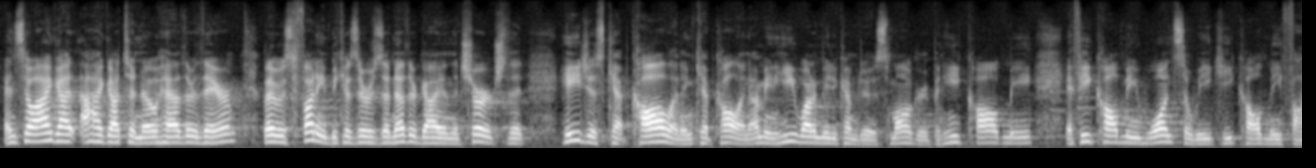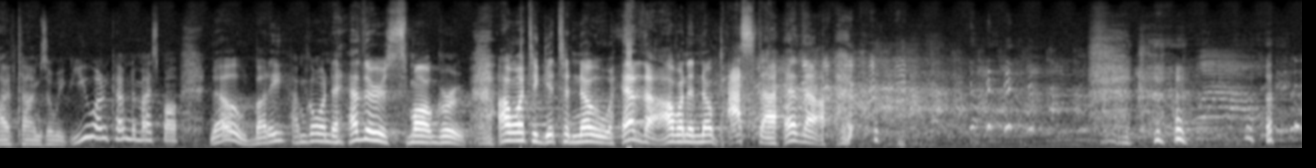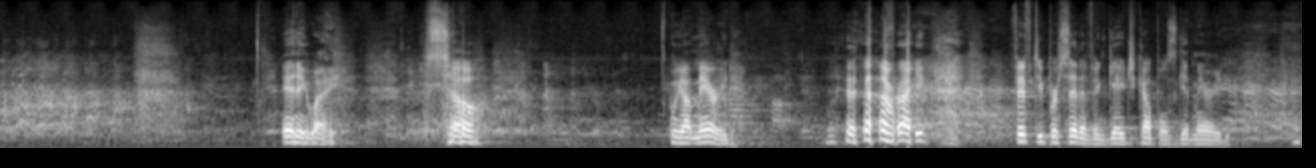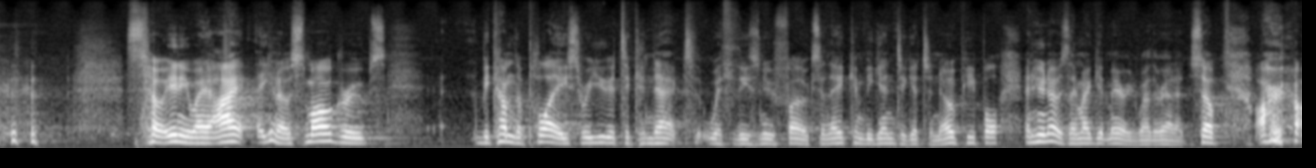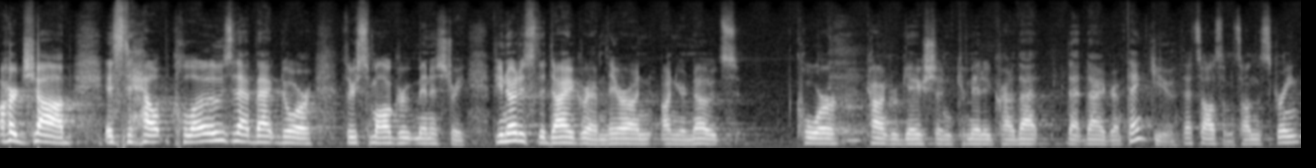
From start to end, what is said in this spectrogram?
And so I got, I got to know Heather there. But it was funny because there was another guy in the church that he just kept calling and kept calling. I mean, he wanted me to come to a small group, and he called me. If he called me once a week, he called me five times a week. You want to come to my small? No, buddy. I'm going to Heather's small group. I want to get to know Heather. I want to know Pastor Heather. anyway. So we got married. right? 50% of engaged couples get married. so anyway, I you know, small groups become the place where you get to connect with these new folks and they can begin to get to know people and who knows they might get married while they're at it so our, our job is to help close that back door through small group ministry if you notice the diagram there on, on your notes core, congregation, committed, crowd, that, that diagram. Thank you. That's awesome. It's on the screen.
